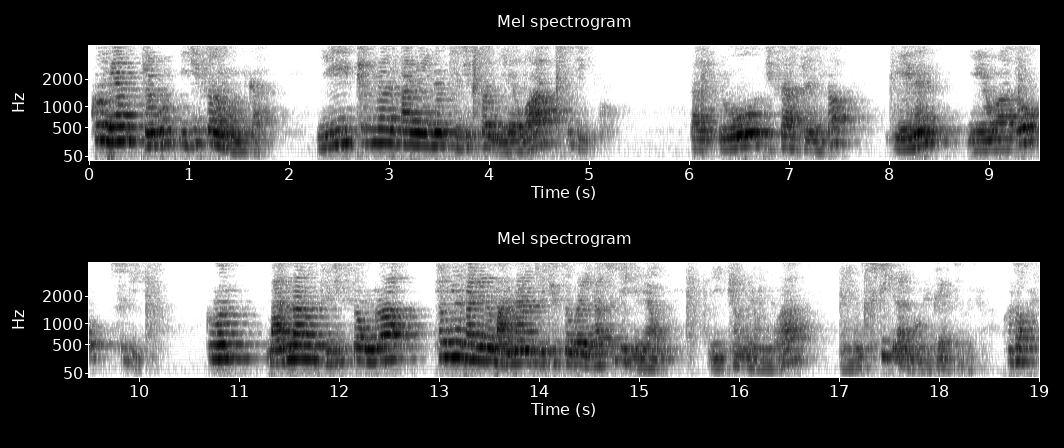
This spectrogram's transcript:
그러면 결국 이 직선은 뭡니까? 이 평면상에 있는 두 직선 얘와 수직이고 그다음에 요 직사각형에서 얘는 얘와도 수직이죠. 그러면 만나는 두 직선과 평면상에 있는 만나는 두 직선과 얘가 수직이면 이 평면과 얘는 수직이라는 걸 배웠죠. 그죠? 그래서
